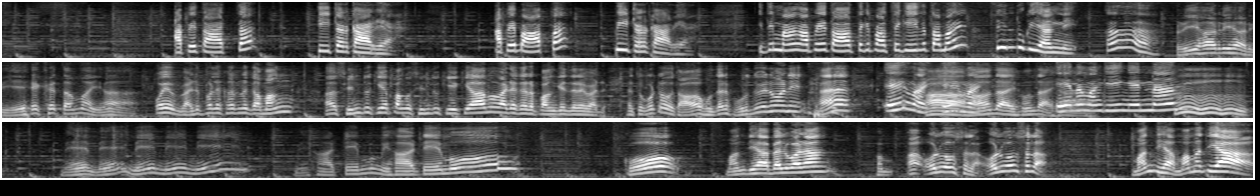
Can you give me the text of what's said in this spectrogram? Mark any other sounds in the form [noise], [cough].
අපේ තාත්තා ටීටර් කාරයා අපේ බාප්ප පීටර් කාරයා ඉතින් මං අපේ තාත්තක පත්ත ගිහිල තමයි සින්දු කියන්නේ. රීහරි හරි ඒක තමයි හා. ඔය වැඩපල කරන ගමන් සිින්දු කිය පංග සිින්දු කිය කියාම වැඩ කර පංගෙදර වැඩ. එතකොට තව හොඳට පුරුදු වෙනවානේ ඈ ඒමයි ඒමයි හොඳයි හොඳයි. ඒන මංගින් එන්නම්. මේ මේ මේ මේ මේ. මෙහාටේමු මෙහාටේමෝ. කෝ මන්දිහා බැලුවනං ඔලු ඔවසලා ඔලු ඔවසලා මන්දිහා මම දිහා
